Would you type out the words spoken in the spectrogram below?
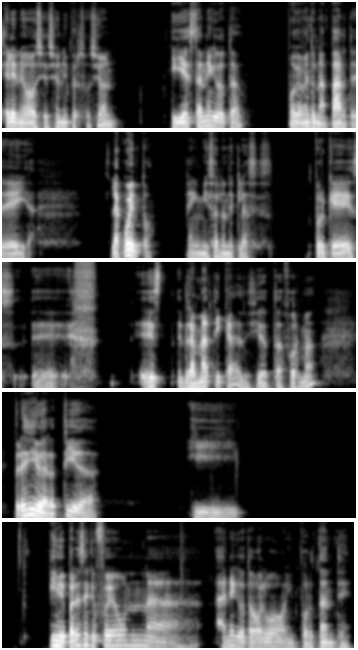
en la negociación y persuasión. Y esta anécdota, obviamente una parte de ella, la cuento en mi salón de clases. Porque es, eh, es dramática en cierta forma, pero es divertida y y me parece que fue una anécdota o algo importante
